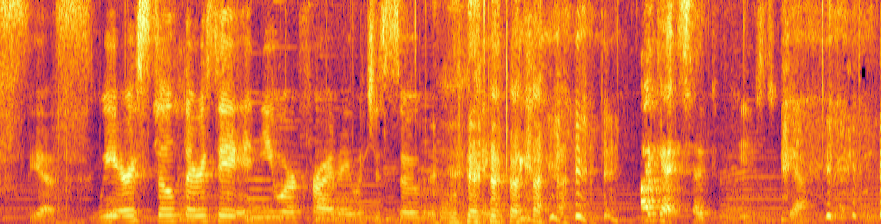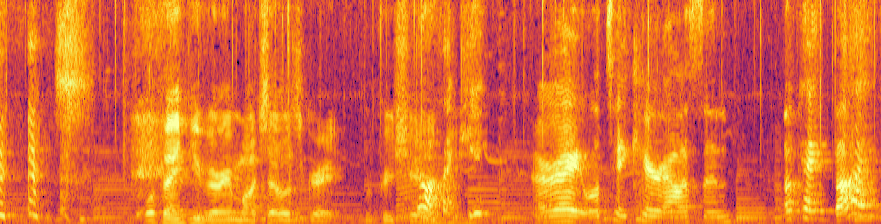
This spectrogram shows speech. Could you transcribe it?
Yes, yes. We are still Thursday and you are Friday, which is so cool. I get so confused. Yeah. well, thank you very much. That was great. Appreciate oh, it. Thank you. All right. Well, take care, Alyson. Okay. Bye.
